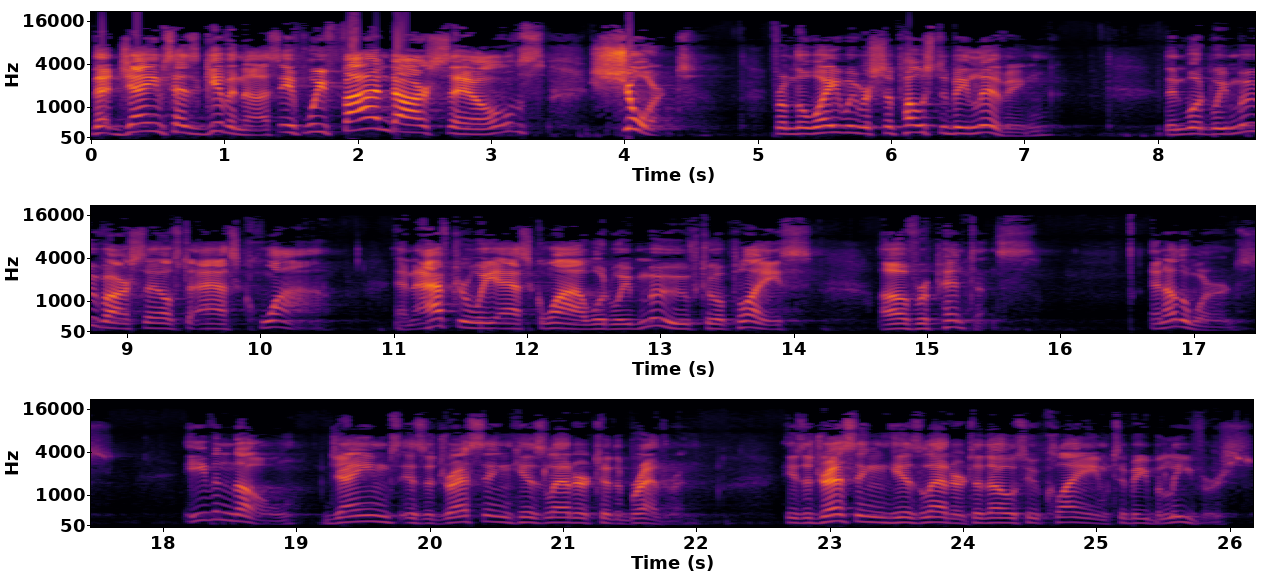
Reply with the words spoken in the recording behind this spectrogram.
that James has given us, if we find ourselves short from the way we were supposed to be living, then would we move ourselves to ask why? And after we ask why, would we move to a place of repentance? In other words, even though James is addressing his letter to the brethren, he's addressing his letter to those who claim to be believers,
